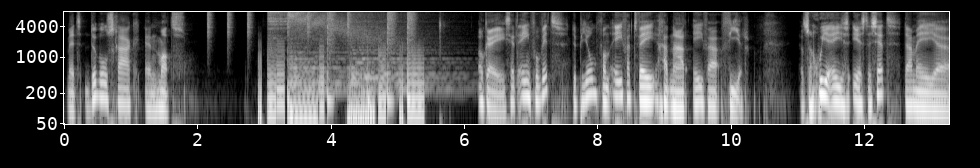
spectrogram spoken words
met dubbel schaak en mat. Oké, okay, zet 1 voor wit. De pion van Eva 2 gaat naar Eva 4. Dat is een goede eerste set. Daarmee uh,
